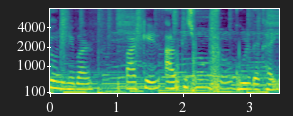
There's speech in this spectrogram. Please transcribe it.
চলুন এবার পার্কের আরও কিছু অংশ ঘুরে দেখাই।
